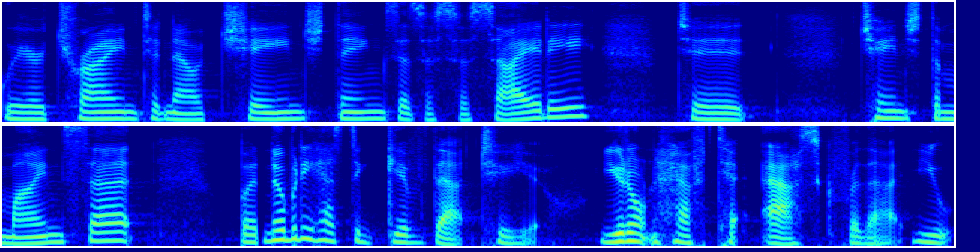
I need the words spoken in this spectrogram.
we're trying to now change things as a society to change the mindset, but nobody has to give that to you. You don't have to ask for that. You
